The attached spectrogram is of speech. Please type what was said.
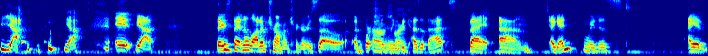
yeah. Yeah. It yeah. There's been a lot of trauma triggers though, unfortunately, oh, sure. because of that. But um again, we just I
